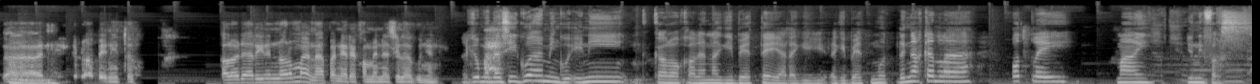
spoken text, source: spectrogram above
Eh, Hmm. di kedua band itu. Kalau dari Norman apa nih rekomendasi lagunya? Rekomendasi gue minggu ini kalau kalian lagi bete ya, lagi lagi bad mood, dengarkanlah play My Universe.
